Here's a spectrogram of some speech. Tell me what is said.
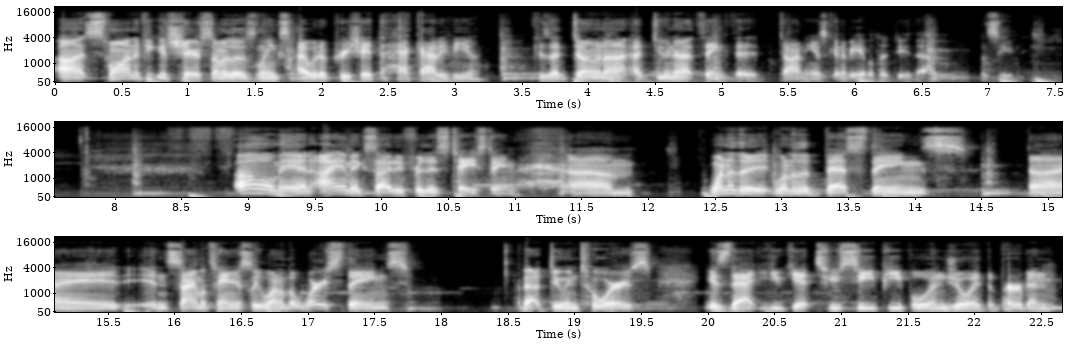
Uh, Swan, if you could share some of those links, I would appreciate the heck out of you because I do not, I do not think that Donnie is going to be able to do that this evening. Oh man, I am excited for this tasting. Um, one of the one of the best things, uh, and simultaneously one of the worst things about doing tours is that you get to see people enjoy the bourbon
